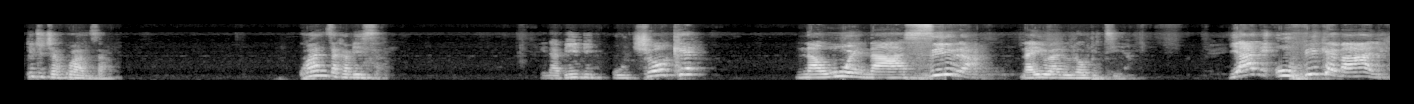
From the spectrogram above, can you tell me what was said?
Kitu cha kwanza. Kwanza kabisa inabidi uchoke na uwe na hasira na hiyo hali unayopitia yaani ufike mahali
